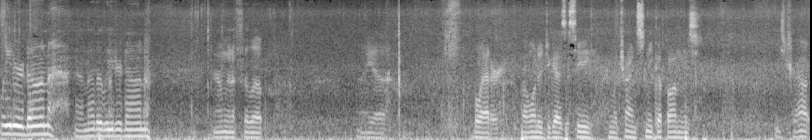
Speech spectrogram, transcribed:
liter done, and another liter done. And I'm gonna fill up my uh, bladder. I wanted you guys to see. I'm gonna try and sneak up on these these trout.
